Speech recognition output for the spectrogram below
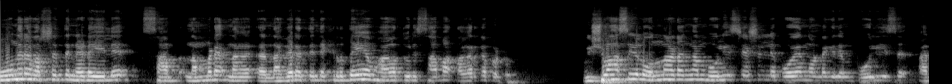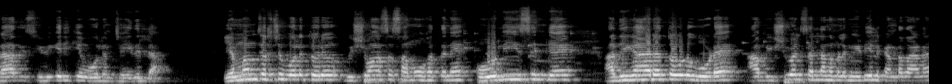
മൂന്നര വർഷത്തിനിടയിൽ സഭ നമ്മുടെ നഗരത്തിന്റെ ഹൃദയഭാഗത്ത് ഒരു സഭ തകർക്കപ്പെട്ടു. വിശ്വാസികൾ ഒന്നടങ്കം പോലീസ് സ്റ്റേഷനിൽ പോയെന്നുണ്ടെങ്കിലും പോലീസ് പരാതി സ്വീകരിക്കുക പോലും ചെയ്തില്ല. എം എം ചർച്ച് പോലത്തെ ഒരു വിശ്വാസ സമൂഹത്തിനെ പോലീസിന്റെ അധികാരത്തോടുകൂടെ ആ വിഷ്വൽസ് എല്ലാം നമ്മൾ മീഡിയയിൽ കണ്ടതാണ്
